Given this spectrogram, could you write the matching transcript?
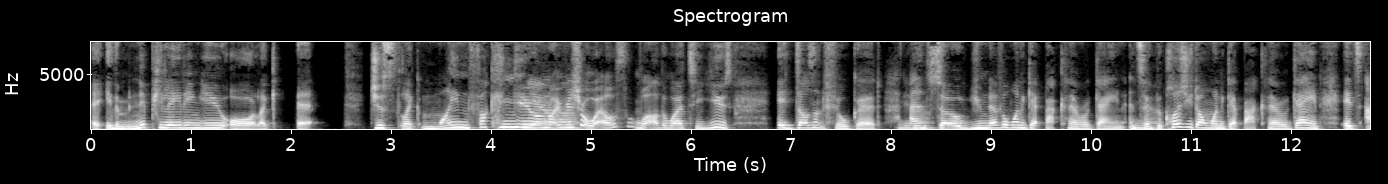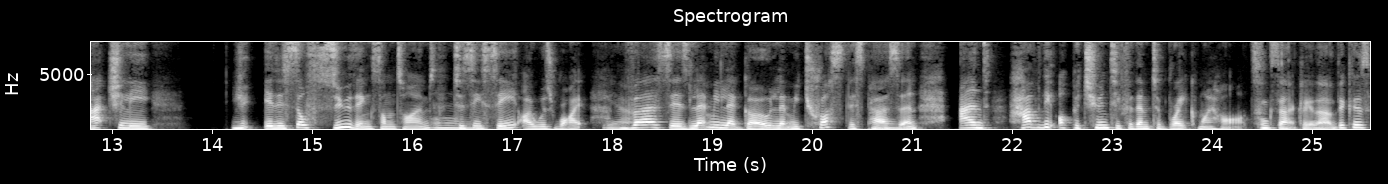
either manipulating you or like just like mind fucking you. I'm not even sure what else, what other word to use it doesn't feel good. Yeah. And so you never want to get back there again. And so yeah. because you don't want to get back there again, it's actually, you, it is self-soothing sometimes mm. to see, see, I was right. Yeah. Versus let me let go, let me trust this person. Mm and have the opportunity for them to break my heart. Exactly that. Because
